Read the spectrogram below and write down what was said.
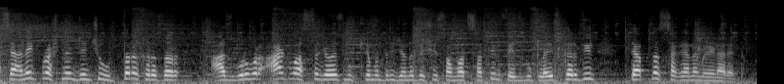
असे अनेक प्रश्न आहेत ज्यांची उत्तरं खरं तर आज बरोबर आठ वाजता ज्यावेळेस मुख्यमंत्री जनतेशी संवाद साधतील फेसबुक लाईव्ह करतील त्यातनंच सगळ्यांना मिळणार आहेत.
